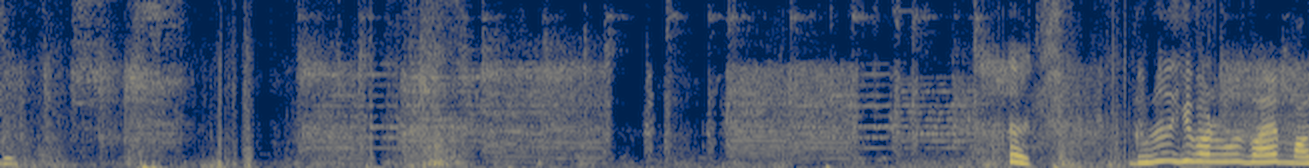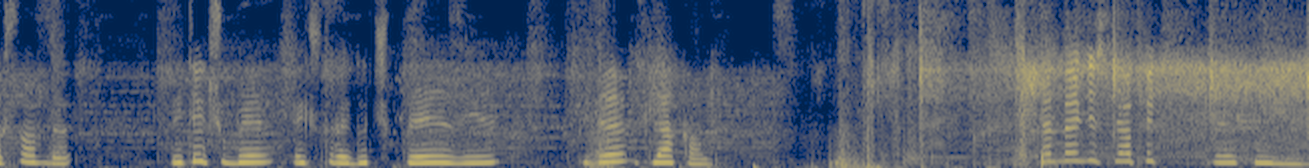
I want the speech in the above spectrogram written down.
Patladı. Evet. Gördüğünüz gibi arabamız bayağı maxlandı. Bir tek şu B ekstra güç, benzin, bir de silah kaldı. Ben bence silah pek gerek duymuyorum.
